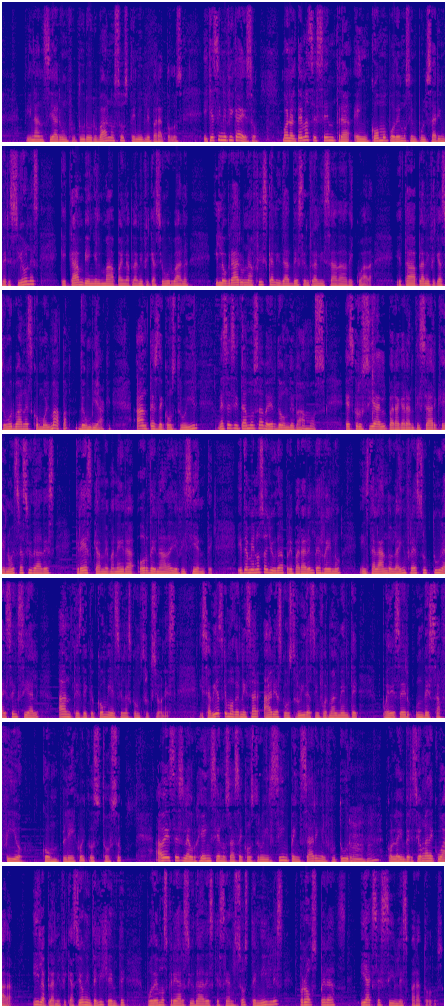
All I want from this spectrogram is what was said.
financiar un futuro urbano sostenible para todos. ¿Y qué significa eso? Bueno, el tema se centra en cómo podemos impulsar inversiones que cambien el mapa en la planificación urbana y lograr una fiscalidad descentralizada adecuada. Esta planificación urbana es como el mapa de un viaje. Antes de construir, necesitamos saber dónde vamos. Es crucial para garantizar que nuestras ciudades crezcan de manera ordenada y eficiente. Y también nos ayuda a preparar el terreno instalando la infraestructura esencial antes de que comiencen las construcciones. ¿Y sabías que modernizar áreas construidas informalmente puede ser un desafío complejo y costoso? A veces la urgencia nos hace construir sin pensar en el futuro. Con la inversión adecuada y la planificación inteligente podemos crear ciudades que sean sostenibles, prósperas y accesibles para todos.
